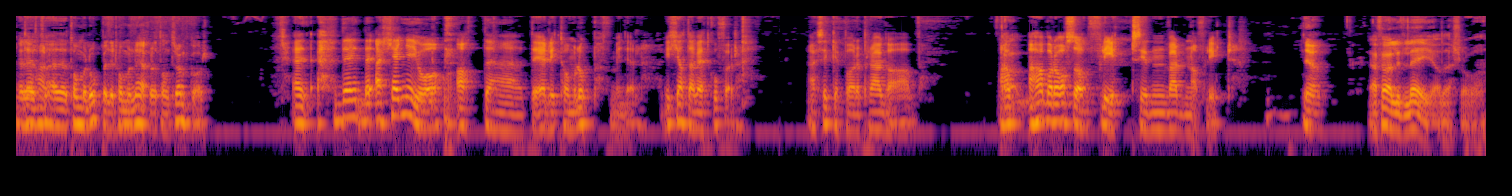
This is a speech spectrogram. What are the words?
Er det, Det er det tommel opp eller tommel ned for at han Trump går? Eh, det, det, jeg kjenner jo at eh, det er litt tommel opp for min del. Ikke at jeg vet hvorfor. Jeg er sikkert bare prega av jeg har, jeg har bare også flirt siden verden har flirt. Ja. jeg føler litt lei av det showet.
